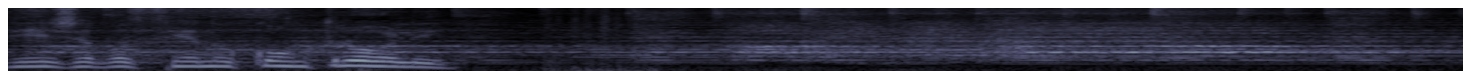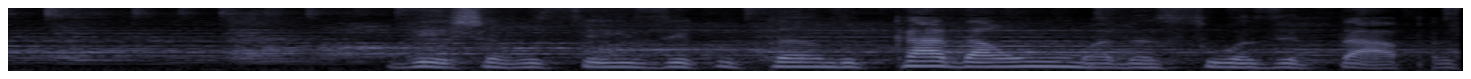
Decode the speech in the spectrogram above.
Veja você no controle. Veja você executando cada uma das suas etapas.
